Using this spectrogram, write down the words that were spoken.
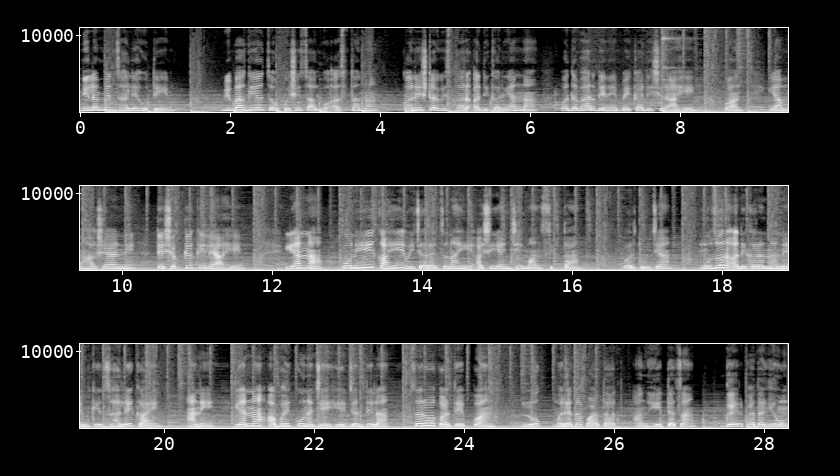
निलंबित झाले होते. विभागीय चौकशी चालू असताना कनिष्ठ विस्तार अधिकारी यांना पदभार देणे बेकायदेशीर आहे. पण या महाशयांनी ते शक्य केले आहे. यांना कोणीही काही विचारायचं नाही अशी यांची मानसिकता. परतूरच्या मुजोर अधिकाऱ्यांना नेमके झाले काय आणि यांना अभय कोणाचे हे जनतेला सर्व कळते पण लोक मर्यादा पाळतात आणि हे त्याचा गैरफायदा घेऊन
